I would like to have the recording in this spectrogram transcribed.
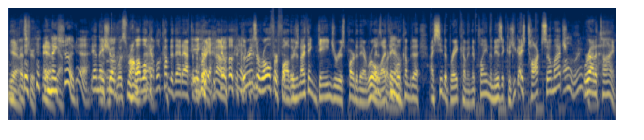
Yeah. that's true. And they Yeah. should. yeah. And they Yeah, should. what's wrong Well, with we'll, that? we'll come to that after the break. No, no. There is a role for fathers, and I think danger is part of that role. is I think of we'll come to. I see the break coming. They're playing the music because you guys talked so much. Oh, really? We're out of time.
